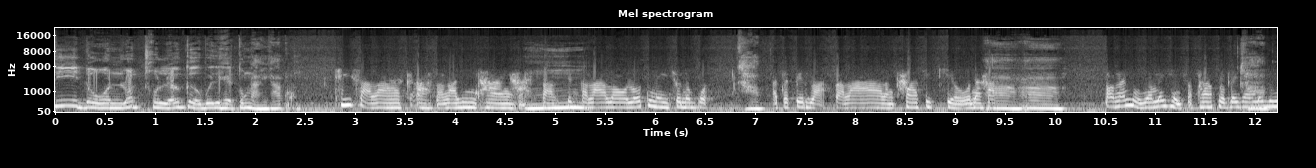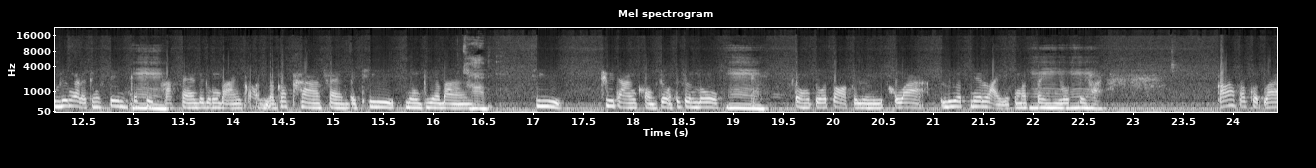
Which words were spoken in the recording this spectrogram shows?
ที่โดนรถชนหรือเกิดอุบัติเหตุตรงไหนครับ ที่ศาลาอ่าศาลาริมทางอะค่ะอืมศาลเป็นศาลารอรถในชนบท ครับอาจจะเป็นหลักศาลาหลังคาสีเขียวนะคะ อ่าอ่า ตอนนั้นหนูยังไม่เห็นสภาพรถและยังครับไม่รู้เรื่องอะไรทั้งสิ้น ก็คืออมพาแฟนไปโรงพยาบาลก่อน แล้วก็พาแฟนไปที่โรงพยาบาล ครับ ที่ชื่อดังของจังหวัดพิษณุโลกอืม ส่งตัวต่อไปเลยเพราะว่าเลือดเนี่ยไหลออกมาเต็มอืมรถเลยค่ะ ก็ปรากฏว่า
